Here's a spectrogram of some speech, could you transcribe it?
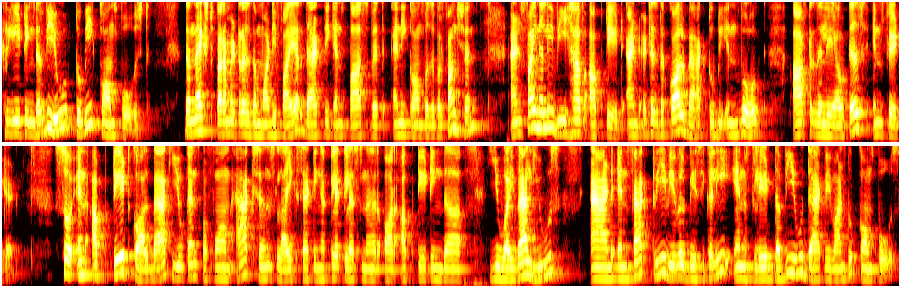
creating the view to be composed. The next parameter is the modifier that we can pass with any composable function. And finally, we have update and it is the callback to be invoked after the layout is inflated. So in update callback, you can perform actions like setting a click listener or updating the UI values and in factory we will basically inflate the view that we want to compose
